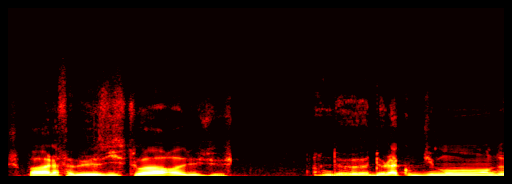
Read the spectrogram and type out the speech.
sais pas, la fabuleuse histoire de, la Coupe du Monde,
